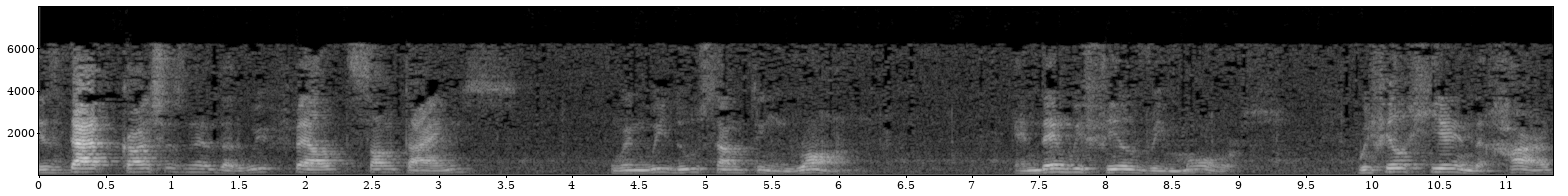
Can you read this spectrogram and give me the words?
is that consciousness that we felt sometimes when we do something wrong and then we feel remorse. We feel here in the heart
